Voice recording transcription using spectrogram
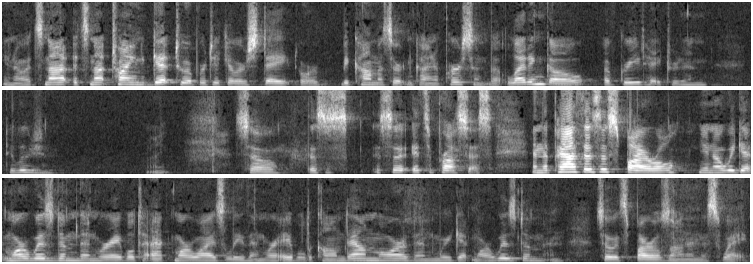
You know, it's not it's not trying to get to a particular state or become a certain kind of person, but letting go of greed, hatred, and delusion. Right. So this is it's a it's a process, and the path is a spiral. You know, we get more wisdom, then we're able to act more wisely, then we're able to calm down more, then we get more wisdom, and so it spirals on in this way.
